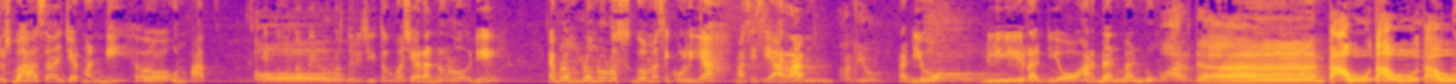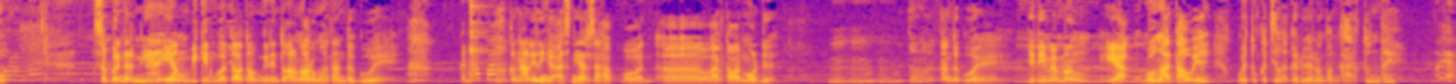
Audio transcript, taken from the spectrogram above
terus bahasa Jerman di eh, Unpad gitu Oh. tapi lulus dari situ gue siaran dulu di eh belum belum lulus gue masih kuliah masih siaran Radio. radio Oh. di radio Ardan Bandung Oh, Ardan. Tahu, tahu, tahu. Sebenarnya yang bikin gue tahu-tahu begini tuh almarhumah tante gue. Hah? kenapa Lu kenal ini nggak Asniar Sahab, eh, wartawan mode? Hmm, hmm, hmm. Itu tante gue. Jadi memang ya gue nggak tahu ya. Gue tuh kecil kagak doyan nonton kartun teh. oh ya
